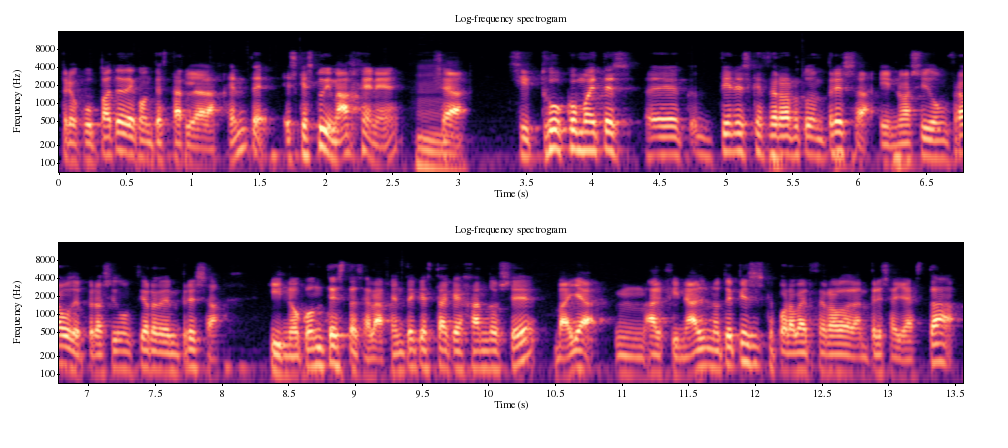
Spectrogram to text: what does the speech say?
preocúpate de contestarle a la gente. Es que es tu imagen, ¿eh? O sea, mm. si tú cometes, eh, tienes que cerrar tu empresa y no ha sido un fraude, pero ha sido un cierre de empresa y no contestas a la gente que está quejándose, vaya, mm, al final no te pienses que por haber cerrado la empresa ya está.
